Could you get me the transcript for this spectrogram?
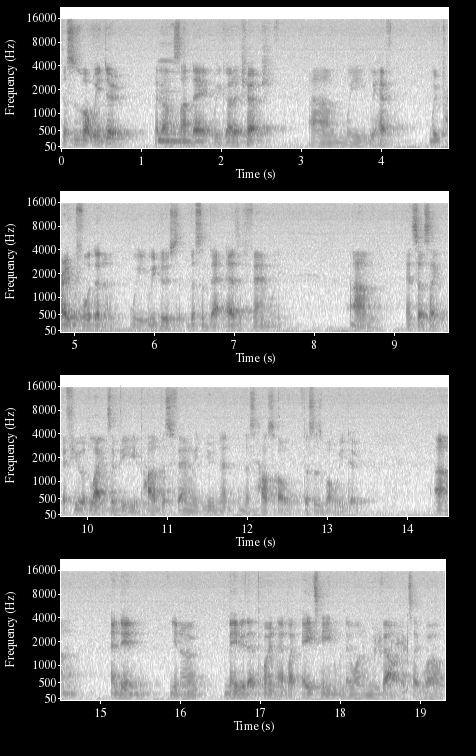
this is what we do. Like on Mm. Sunday, we go to church. Um, we we have we pray before dinner. We we do this and that as a family. Um, and so it's like if you would like to be a part of this family unit in this household, this is what we do. Um, and then you know maybe that point at like 18 when they want to move out, it's like well,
